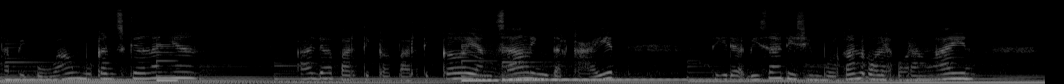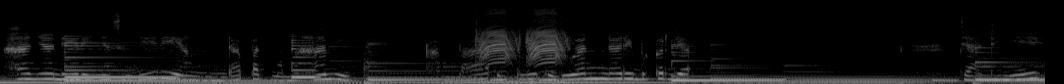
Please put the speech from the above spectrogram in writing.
tapi uang bukan segalanya partikel-partikel yang hmm. saling terkait tidak bisa disimpulkan oleh orang lain. Hanya dirinya sendiri yang dapat memahami apa itu tujuan dari bekerja. Jadi,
